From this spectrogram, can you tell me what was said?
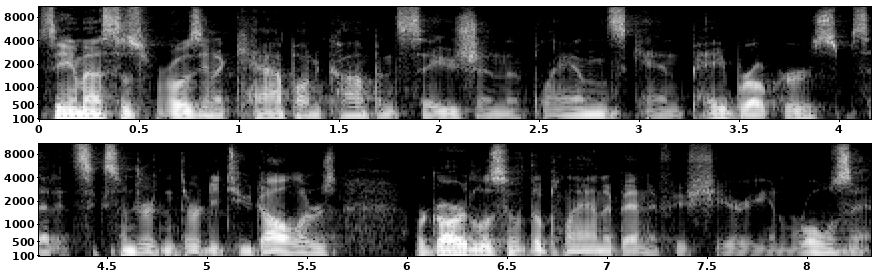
CMS is proposing a cap on compensation that plans can pay brokers, set at $632, regardless of the plan a beneficiary enrolls in.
